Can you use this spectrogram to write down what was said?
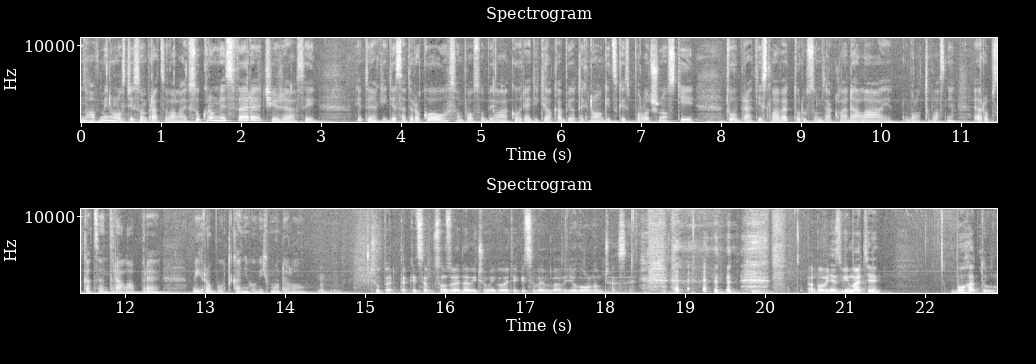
No a v minulosti som pracovala aj v súkromnej sfére, čiže asi je to nejakých 10 rokov, som pôsobila ako riaditeľka biotechnologickej spoločnosti tu v Bratislave, ktorú som zakladala. Je, bola to vlastne Európska centrála pre výrobu tkanivových modelov. Mm-hmm. Super, tak keď sa, som zvedavý, čo mi poviete, keď sa budeme baviť o voľnom čase. Pán Povinec, vy máte bohatú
